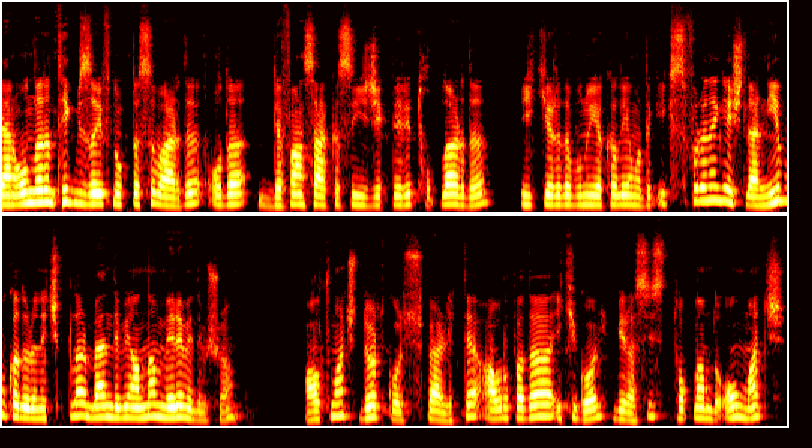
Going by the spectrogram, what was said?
Yani onların tek bir zayıf noktası vardı. O da defans arkası yiyecekleri toplardı. İlk yarıda bunu yakalayamadık. 2-0 öne geçtiler. Niye bu kadar öne çıktılar? Ben de bir anlam veremedim şu an. 6 maç 4 gol Süper Lig'de. Avrupa'da 2 gol 1 asist. Toplamda 10 maç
